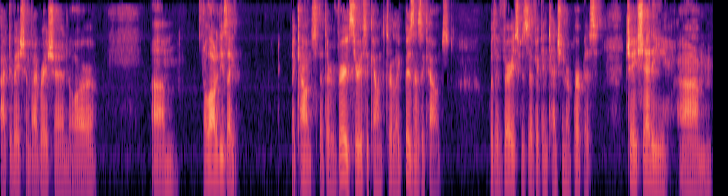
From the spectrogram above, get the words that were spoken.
Activation Vibration or um, a lot of these like accounts that they're very serious accounts, they're like business accounts with a very specific intention or purpose. Jay Shetty, um,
